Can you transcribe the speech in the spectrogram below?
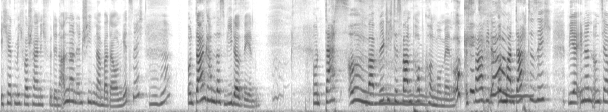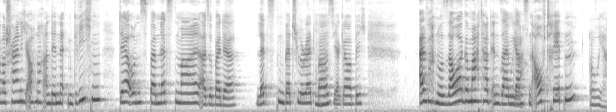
Ich hätte mich wahrscheinlich für den anderen entschieden, aber darum geht's nicht. Mhm. Und dann kam das Wiedersehen. Und das war wirklich, das war ein Popcorn-Moment. Oh. Okay, es war wieder, und man dachte sich, wir erinnern uns ja wahrscheinlich auch noch an den netten Griechen, der uns beim letzten Mal, also bei der letzten Bachelorette Mhm. war es ja, glaube ich, einfach nur sauer gemacht hat in seinem Oh ja. ganzen Auftreten. Oh ja.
